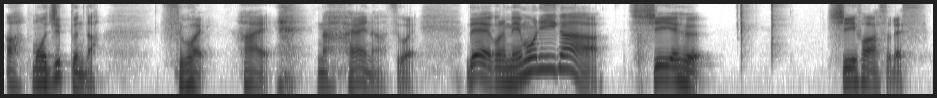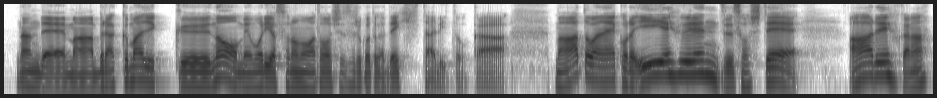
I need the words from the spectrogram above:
あ、もう10分だ。すごい。はい。な、早いな、すごい。で、これメモリーが CF、C ファーストです。なんで、まあ、ブラックマジックのメモリをそのまま踏襲することができたりとか、まあ、あとはね、これ EF レンズ、そして RF かな？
